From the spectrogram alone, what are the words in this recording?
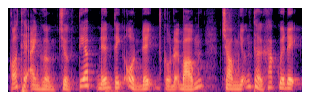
có thể ảnh hưởng trực tiếp đến tính ổn định của đội bóng trong những thời khắc quyết định.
